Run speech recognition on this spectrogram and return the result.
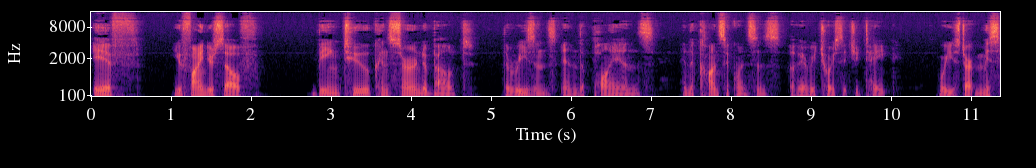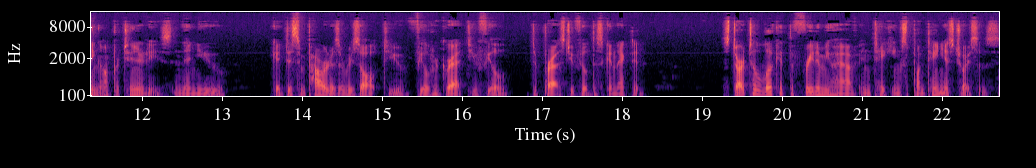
If you find yourself being too concerned about the reasons and the plans and the consequences of every choice that you take, where you start missing opportunities and then you get disempowered as a result. You feel regret, you feel depressed, you feel disconnected. Start to look at the freedom you have in taking spontaneous choices.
